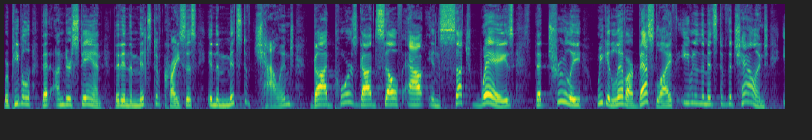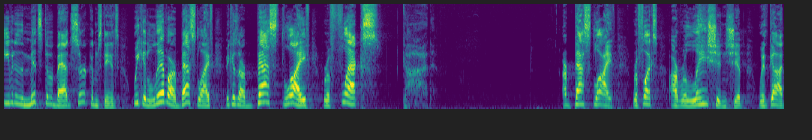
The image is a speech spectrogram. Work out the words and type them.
We're people that understand that in the midst of crisis, in the midst of challenge, God pours God's self out in such ways that truly we can live our best life even in the midst of the challenge, even in the midst of a bad circumstance. We can live our best life because our best life reflects God. Our best life reflects our relationship with God.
